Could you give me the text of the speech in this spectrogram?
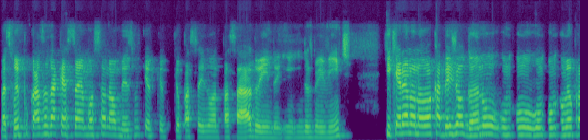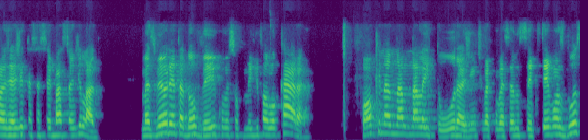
mas foi por causa da questão emocional mesmo que, que, que eu passei no ano passado, ainda em, em 2020, que querendo ou não, eu acabei jogando o, o, o, o meu projeto de TCC bastante de lado. Mas meu orientador veio e conversou comigo e falou, cara, foque na, na, na, leitura, a gente vai conversando sempre. Teve umas duas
